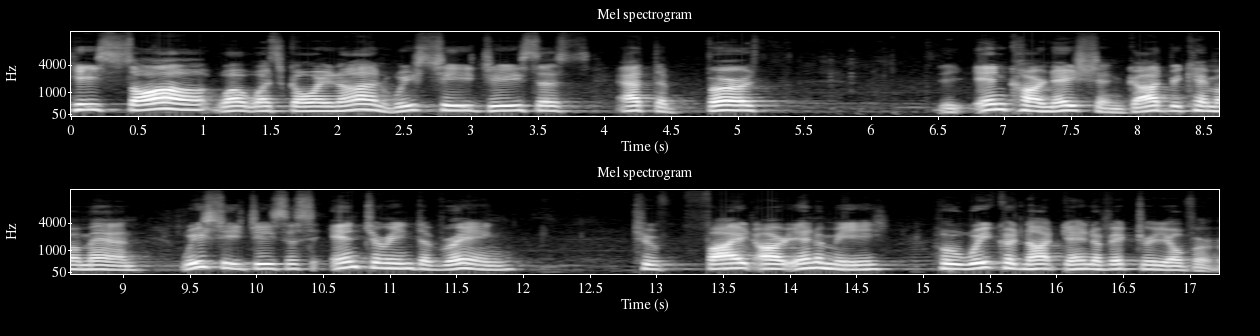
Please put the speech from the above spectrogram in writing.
he saw what was going on. We see Jesus at the birth, the incarnation, God became a man. We see Jesus entering the ring to fight our enemy who we could not gain a victory over.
